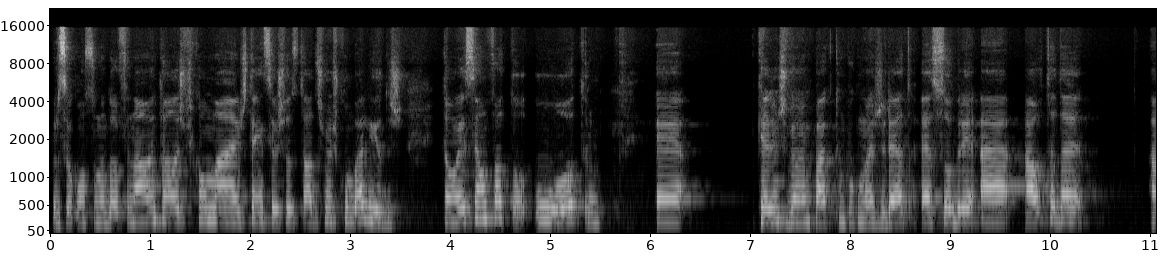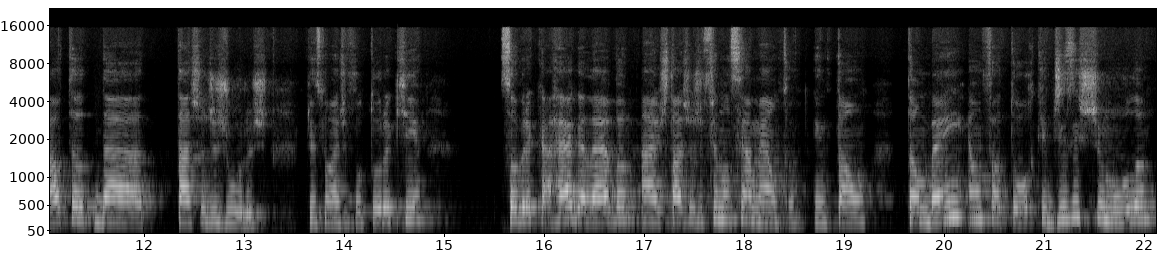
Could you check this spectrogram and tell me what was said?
para o seu consumidor final, então elas ficam mais, têm seus resultados mais combalidos. Então, esse é um fator. O outro, é, que a gente vê um impacto um pouco mais direto, é sobre a alta da, alta da taxa de juros, principalmente futura, que sobrecarrega, leva às taxas de financiamento. Então, também é um fator que desestimula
